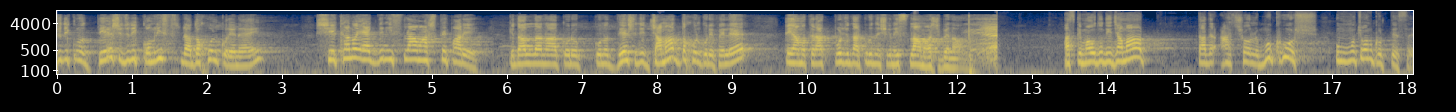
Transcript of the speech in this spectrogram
যদি কোনো দেশ, যদি কমিউনিস্টরা দখল করে নেয় সেখানেও একদিন ইসলাম আসতে পারে। কিন্তু আল্লাহ না করুক, কোন দেশ যদি জামাত দখল করে ফেলে, কেয়ামতের আগ পর্যন্ত আর কোনোদিন সেখানে ইসলাম আসবে না। আজকে মৌদুদি জামাত তাদের আসল মুখোশ উন্মোচন করতেছে।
